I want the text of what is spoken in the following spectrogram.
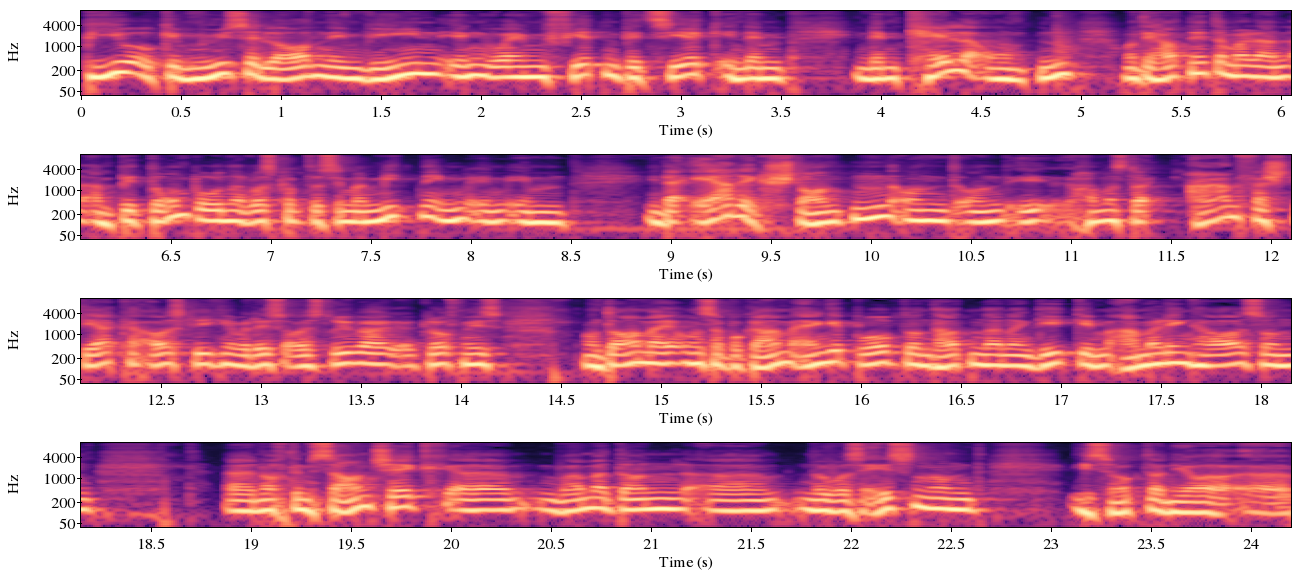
Bio-Gemüseladen in Wien, irgendwo im vierten Bezirk, in dem, in dem Keller unten. Und der hat nicht einmal einen, einen Betonboden oder was gehabt, da sind wir mitten im, im, im, in der Erde gestanden und, und haben uns da einen Verstärker ausgeglichen, über das alles drüber gelaufen ist. Und da haben wir unser Programm eingeprobt und hatten dann einen Gig im Ammerlinghaus und äh, nach dem Soundcheck äh, waren wir dann äh, noch was essen und ich sag dann, ja, äh,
